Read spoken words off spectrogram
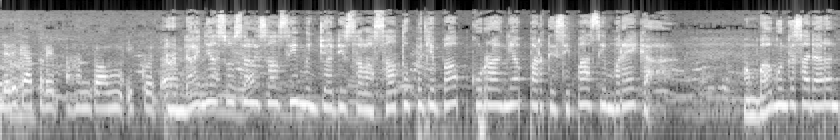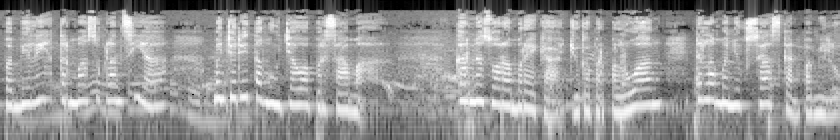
Jadi Katrip Hantom ikut eh, Rendahnya sosialisasi menjadi salah satu penyebab kurangnya partisipasi mereka. Membangun kesadaran pemilih termasuk lansia menjadi tanggung jawab bersama. Karena suara mereka juga berpeluang dalam menyukseskan pemilu.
